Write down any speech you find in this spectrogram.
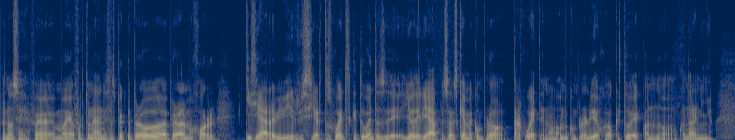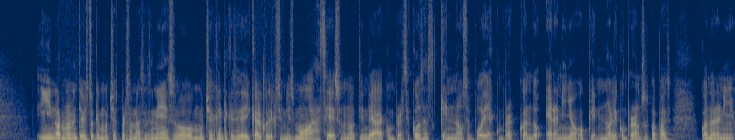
pues no sé, fue muy afortunado en ese aspecto, pero, pero a lo mejor quisiera revivir ciertos juguetes que tuve, entonces yo diría, pues sabes qué, me compró tal juguete, ¿no? O me compró el videojuego que tuve cuando, cuando era niño. Y normalmente he visto que muchas personas hacen eso, mucha gente que se dedica al coleccionismo hace eso, ¿no? Tiende a comprarse cosas que no se podía comprar cuando era niño o que no le compraron sus papás cuando era niño.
